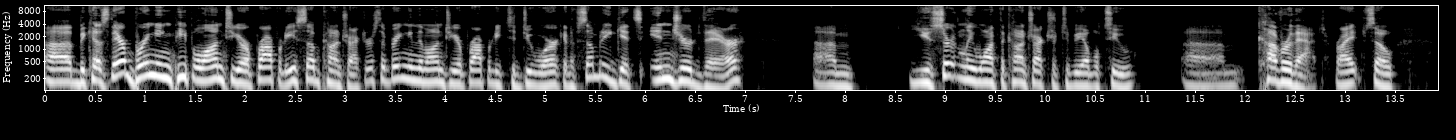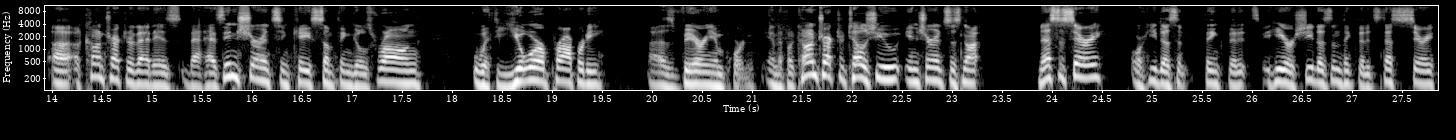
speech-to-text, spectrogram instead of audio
uh, because they're bringing people onto your property, subcontractors. They're bringing them onto your property to do work, and if somebody gets injured there, um, you certainly want the contractor to be able to um, cover that, right? So, uh, a contractor that is that has insurance in case something goes wrong with your property uh, is very important. And if a contractor tells you insurance is not necessary, or he doesn't think that it's he or she doesn't think that it's necessary,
